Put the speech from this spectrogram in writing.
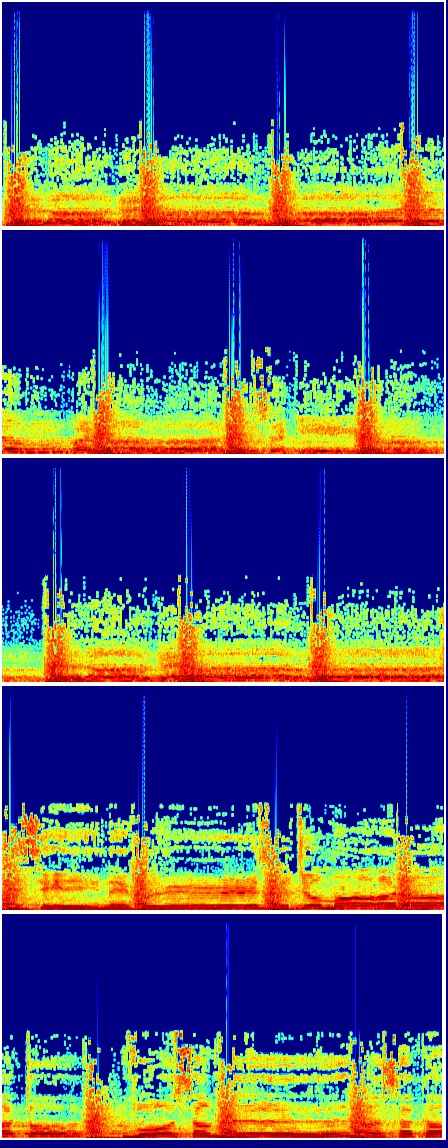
چلا گیا علم بڑھا تو سکینہ چلا گیا کسی نے گرز جو مارا تو وہ سنبھل نہ سکا۔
